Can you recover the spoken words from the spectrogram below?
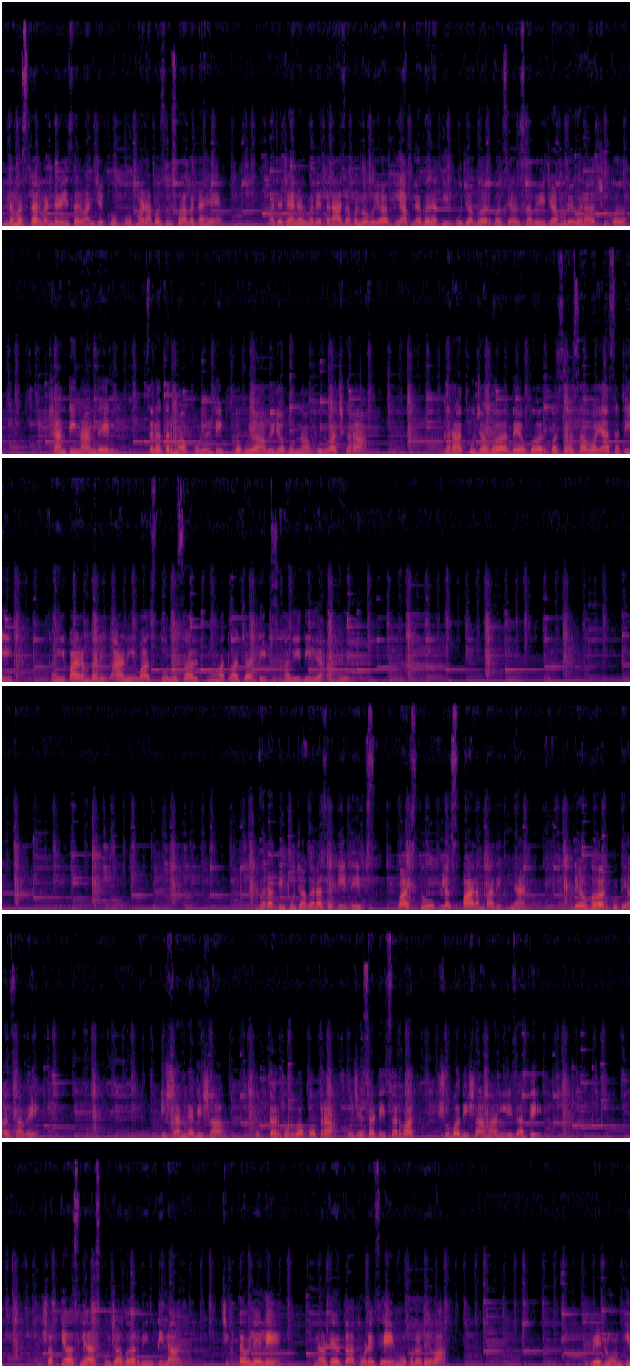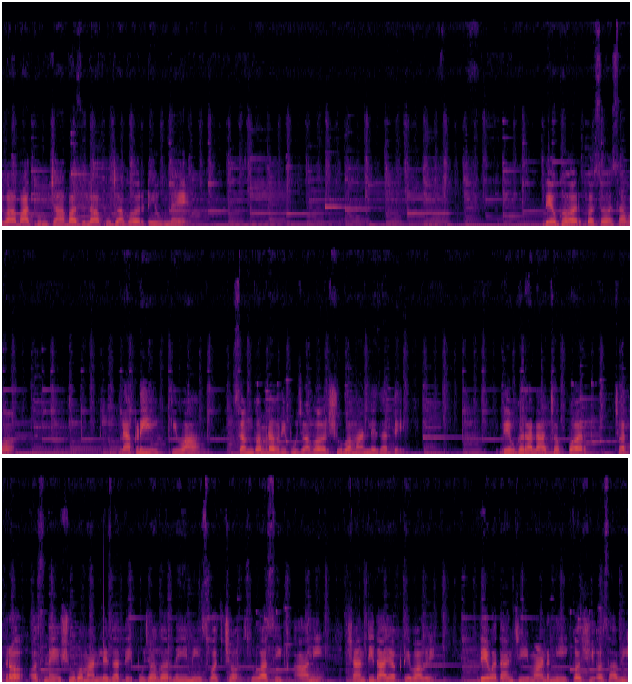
नमस्कार मंडळी सर्वांचे खूप खूप मनापासून स्वागत आहे माझ्या चॅनलमध्ये. तर आज आपण बघूया की आपल्या घरातील पूजा घर कसे असावे ज्यामुळे घरात सुख शांती नांदेल चला तर मग पुढील टिप्स बघूया. व्हिडिओ पूर्ण फुलवाच करा. घरात पूजा घर देवघर कसं असावं यासाठी काही पारंपरिक आणि वास्तूनुसार महत्त्वाच्या टिप्स खाली दिल्या आहेत. घरातील पूजा घरासाठी टिप्स वास्तू प्लस पारंपरिक ज्ञान. देवघर कुठे असावे? ईशान्य दिशा उत्तर पूर्व कोपरा. पूजेसाठी सर्वात शुभ दिशा मानली जाते. शक्य असल्यास पूजा घर भिंतीला चिकटवलेले न ठेवता थोडेसे मोकळं ठेवा. बेडरूम किंवा बाथरूमच्या बाजूला पूजा घर ठेवू नये. देवघर कसं असावं? लाकडी किंवा संगमरवरी पूजाघर शुभ मानले जाते. देवघराला छप्पर छत्र असणे शुभ मानले जाते. पूजाघर नेहमी स्वच्छ सुवासिक आणि शांतीदायक ठेवावे. देवतांची मांडणी कशी असावी?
